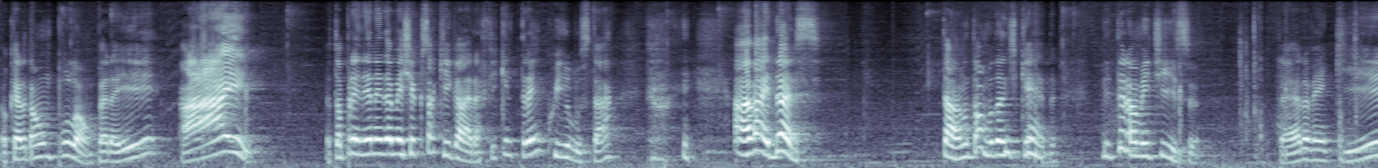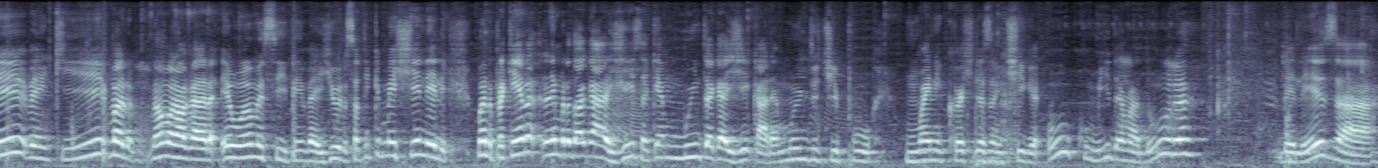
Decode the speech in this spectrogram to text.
Eu quero dar um pulão. Pera aí. Ai! Eu tô aprendendo ainda a mexer com isso aqui, galera. Fiquem tranquilos, tá? ah, vai, dane-se. Tá, não tô mudando de queda. Literalmente isso. Pera, vem aqui, vem aqui. Mano, na moral, galera, eu amo esse item, velho, juro. Só tem que mexer nele. Mano, pra quem lembra do HG, isso aqui é muito HG, cara. É muito tipo Minecraft das antigas. Uh, comida, armadura. Beleza.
